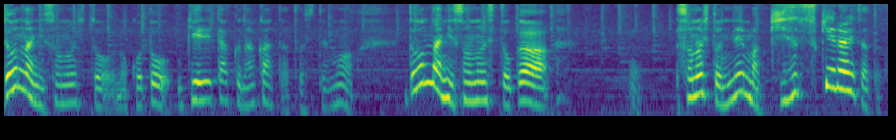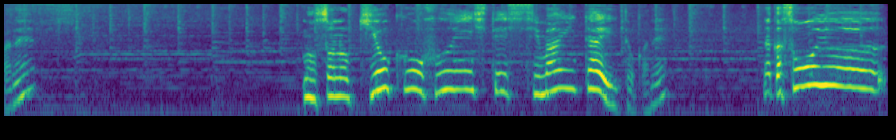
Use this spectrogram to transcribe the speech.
どんなにその人のことを受け入れたくなかったとしてもどんなにその人がその人にね、まあ、傷つけられたとかね。もうその記憶を封印してしまいたいとかね。なんかそういう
